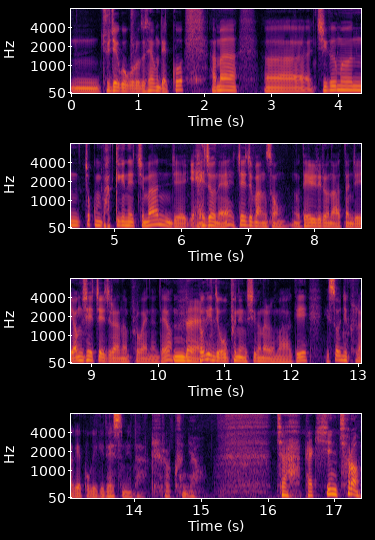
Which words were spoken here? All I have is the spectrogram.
음 주제곡으로도 사용됐고 아마 어 지금은 조금 바뀌긴 했지만 이제 예전에 재즈 방송 daily로 나왔던 이제 영시의 재즈라는 프로가 있는데요. 네. 거기 이제 오프닝 시그널 음악이 이 소니 클락의 곡이기도 했습니다. 그렇군요. 자, 백신처럼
